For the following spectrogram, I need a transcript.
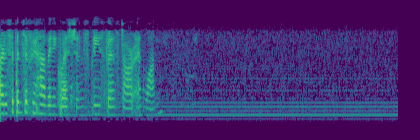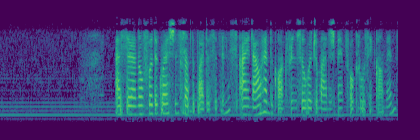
Participants, if you have any questions, please press star and one. As there are no further questions from the participants, I now hand the conference over to management for closing comments.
